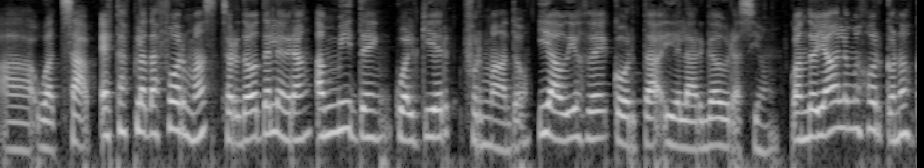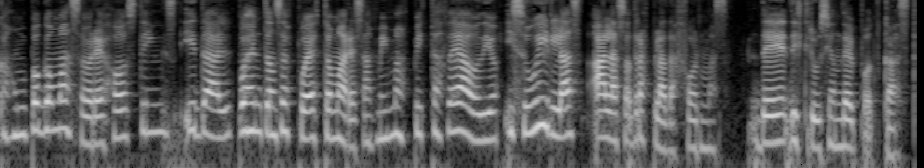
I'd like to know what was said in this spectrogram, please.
a WhatsApp. Estas plataformas, sobre todo Telegram, admiten cualquier formato y audios de corta y de larga duración. Cuando ya a lo mejor conozcas un poco más sobre hostings y tal, pues entonces puedes tomar esas mismas pistas de audio y subirlas a las otras plataformas de distribución de podcast.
